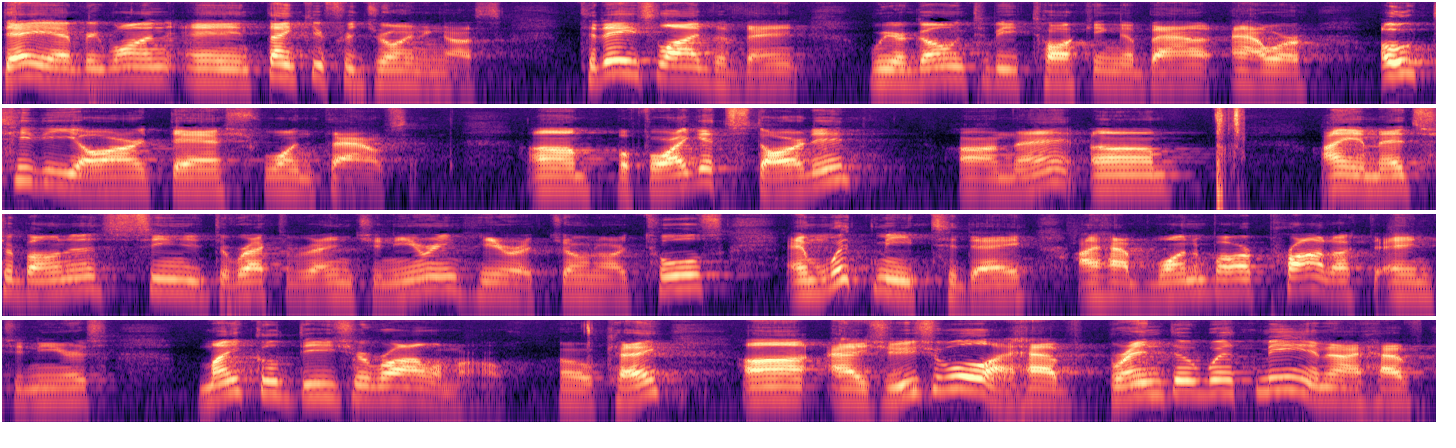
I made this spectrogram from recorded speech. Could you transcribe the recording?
day, everyone, and thank you for joining us. Today's live event, we are going to be talking about our OTDR-1000. Um, before I get started on that, um, I am Ed Scirbona, Senior Director of Engineering here at Jonard Tools, and with me today, I have one of our product engineers, Michael DeGirolamo, okay? Uh, as usual, I have Brenda with me, and I have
